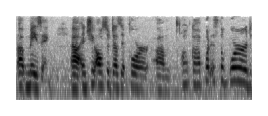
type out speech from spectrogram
amazing. Uh, and she also does it for, um, oh God, what is the word?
